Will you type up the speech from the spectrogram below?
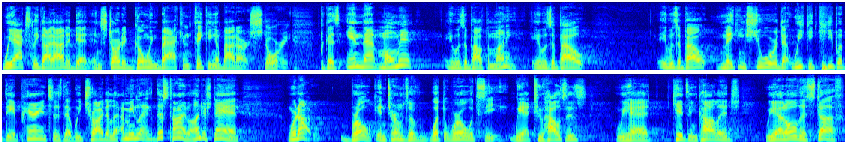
we actually got out of debt and started going back and thinking about our story. Because in that moment, it was about the money. It was about it was about making sure that we could keep up the appearances that we tried to. I mean, like this time, understand, we're not broke in terms of what the world would see. We had two houses, we had kids in college, we had all this stuff,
